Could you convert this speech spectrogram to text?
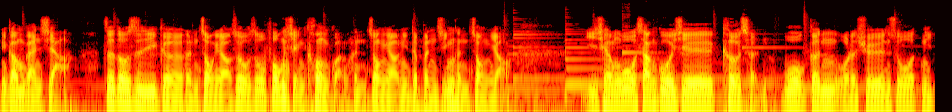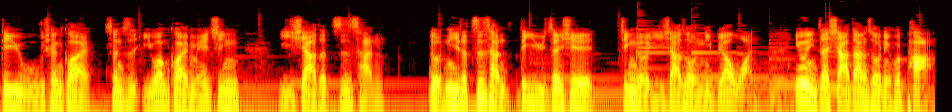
你敢不敢下？这都是一个很重要。所以我说风险控管很重要，你的本金很重要。以前我有上过一些课程，我有跟我的学员说，你低于五千块甚至一万块美金以下的资产，就你的资产低于这些金额以下的时候，你不要玩，因为你在下单的时候你会怕，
